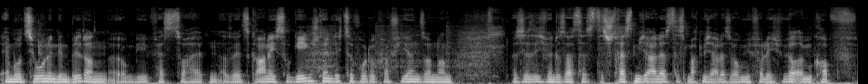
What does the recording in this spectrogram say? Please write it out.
Emotionen in den Bildern irgendwie festzuhalten. Also jetzt gar nicht so gegenständlich zu fotografieren, sondern, was weiß ich, wenn du sagst, das, das stresst mich alles, das macht mich alles irgendwie völlig wirr im Kopf,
